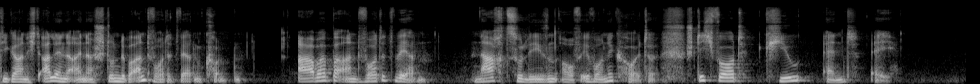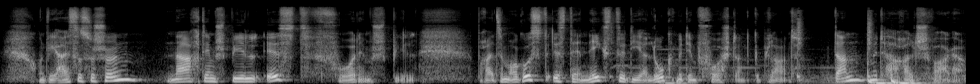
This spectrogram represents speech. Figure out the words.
die gar nicht alle in einer Stunde beantwortet werden konnten. Aber beantwortet werden. Nachzulesen auf Evonik heute. Stichwort QA. Und wie heißt es so schön? nach dem Spiel ist vor dem Spiel. Bereits im August ist der nächste Dialog mit dem Vorstand geplant. Dann mit Harald Schwager.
